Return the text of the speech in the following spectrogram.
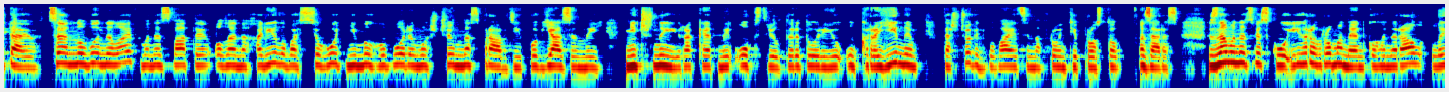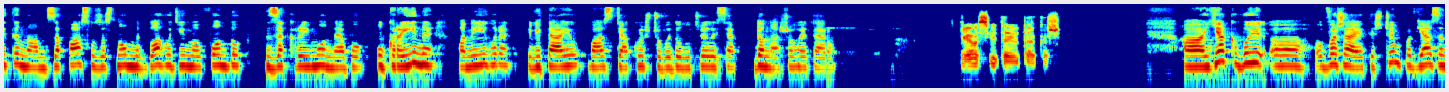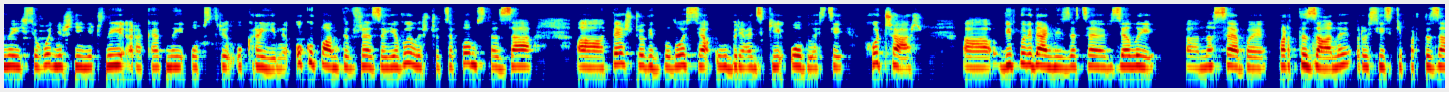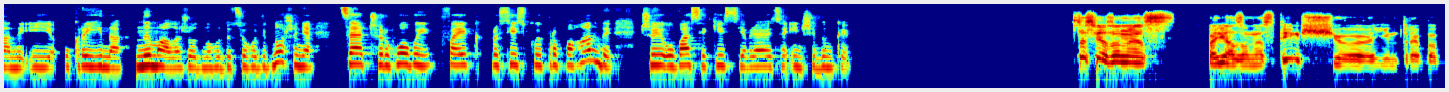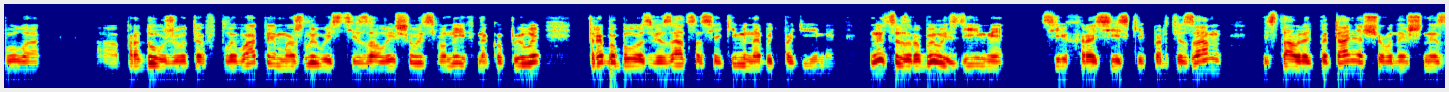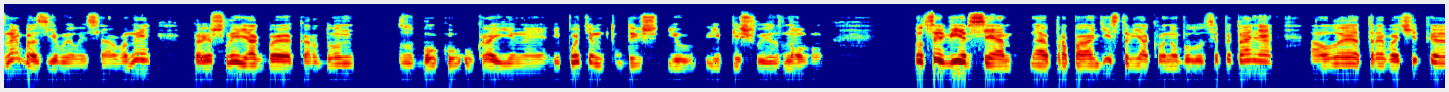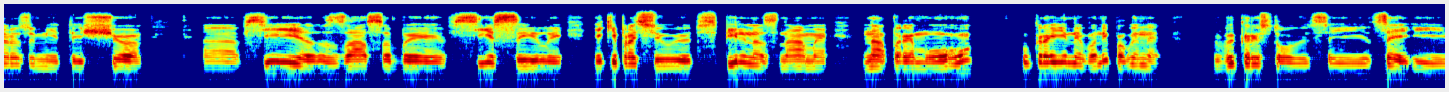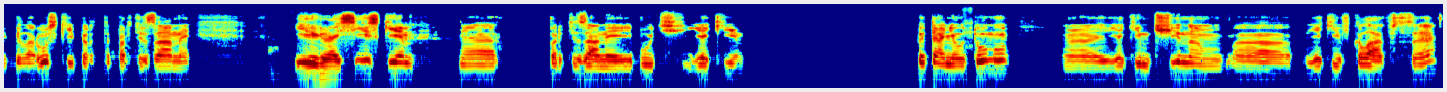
Вітаю, це новини лайв. Мене звати Олена Халілова. Сьогодні ми говоримо, з чим насправді пов'язаний нічний ракетний обстріл території України та що відбувається на фронті просто зараз. З нами на зв'язку Ігор Громаненко, генерал-лейтенант запасу, засновник благодійного фонду Закриймо небо України. Пане Ігоре, вітаю вас. Дякую, що ви долучилися до нашого етеру. Я вас вітаю також. Як ви е, вважаєте, з чим пов'язаний сьогоднішній нічний ракетний обстріл України? Окупанти вже заявили, що це помста за те, що відбулося у Брянській області. Хоча ж відповідальність за це взяли на себе партизани, російські партизани, і Україна не мала жодного до цього відношення. Це черговий фейк російської пропаганди, чи у вас якісь з'являються інші думки? Це зв'язано з пов'язано з тим, що їм треба було продовжувати впливати. Можливості залишились, вони їх накопили. Треба було зв'язатися з якими-небудь подіями. Вони це зробили з діями цих російських партизан і ставлять питання, що вони ж не з неба з'явилися, а вони перейшли якби кордон з боку України, і потім туди ж і, і пішли знову. Ну, це версія е, пропагандистів, як воно було це питання, але треба чітко розуміти, що е, всі засоби, всі сили, які працюють спільно з нами на перемогу України, вони повинні використовуватися. І це і білоруські партизани, і російські е, партизани, і будь-які. Питання у тому, яким чином, е, який вклад в це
